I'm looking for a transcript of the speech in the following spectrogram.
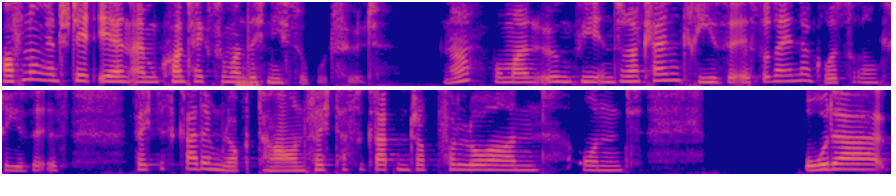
Hoffnung entsteht eher in einem Kontext, wo man sich nicht so gut fühlt. Ne? Wo man irgendwie in so einer kleinen Krise ist oder in einer größeren Krise ist. Vielleicht ist gerade im Lockdown, vielleicht hast du gerade einen Job verloren und oder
